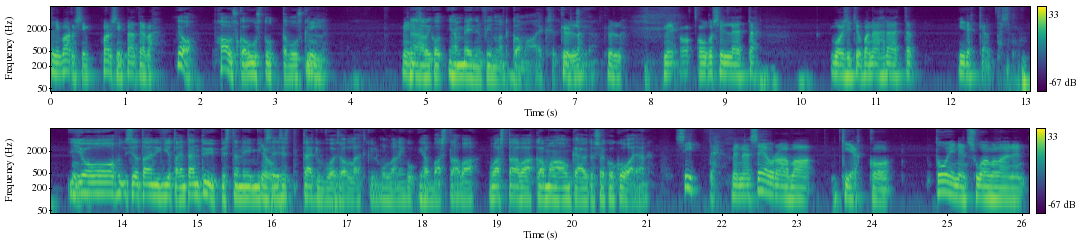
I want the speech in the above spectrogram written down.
Eli varsin, varsin pätevä. Joo, hauska uusi tuttavuus kyllä. Niin. Niin. Meni Nämä oliko ihan Made in Finland kamaa, eikö Kyllä, tosiaan? kyllä. Me, onko silleen, että voisit jopa nähdä, että itse käyttäisit? Joo, jotain, jotain tämän tyyppistä, niin miksei Joo. siis tämäkin voisi olla, että kyllä mulla niinku ihan vastaavaa, vastaavaa kamaa on käytössä koko ajan. Sitten mennään seuraavaan kiekkoon. Toinen suomalainen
